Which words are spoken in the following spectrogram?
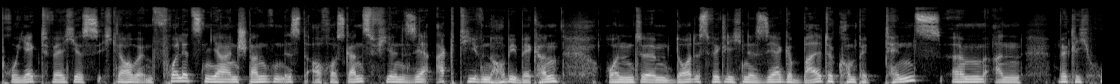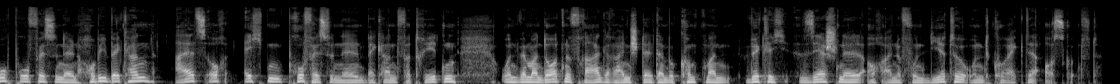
Projekt, welches ich glaube im vorletzten Jahr entstanden ist, auch aus ganz vielen sehr aktiven Hobbybäckern. Und ähm, dort ist wirklich eine sehr geballte Kompetenz ähm, an wirklich hochprofessionellen Hobbybäckern, als auch echten professionellen Bäckern vertreten. Und wenn man dort eine Frage reinstellt, dann bekommt man wirklich sehr schnell auch eine fundierte und korrekte Auskunft.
